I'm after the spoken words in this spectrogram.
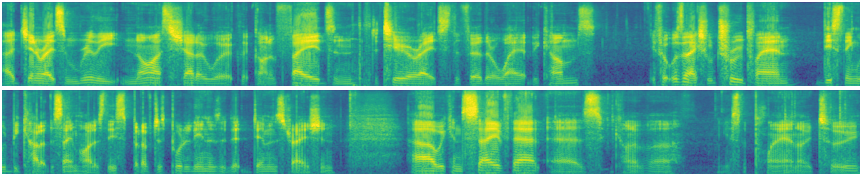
uh, generate some really nice shadow work that kind of fades and deteriorates the further away it becomes. If it was an actual true plan this thing would be cut at the same height as this, but I've just put it in as a de demonstration. Uh, we can save that as kind of, a, I guess, the plan 02.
